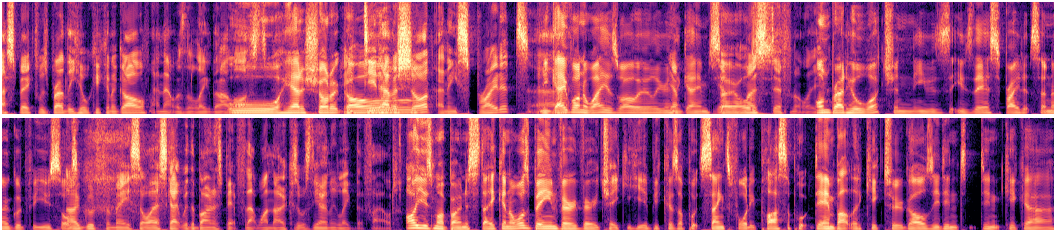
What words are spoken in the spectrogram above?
aspect was Bradley Hill kicking a goal, and that was the leg that I lost. Oh, he had a shot at He goal. did have a shot, and he sprayed it. And he Uh, gave one away as well earlier in the game. So yep, I was most definitely. on Brad Hill watch, and he was he was there, sprayed it. So no good for you, Sauce. no good for me. So I escaped with the bonus bet for that one though, because it was the only leg that failed. I used my bonus stake, and I was being very, very cheeky here because I put Saints forty plus. I put Dan Butler to kick two goals. He didn't didn't kick uh,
